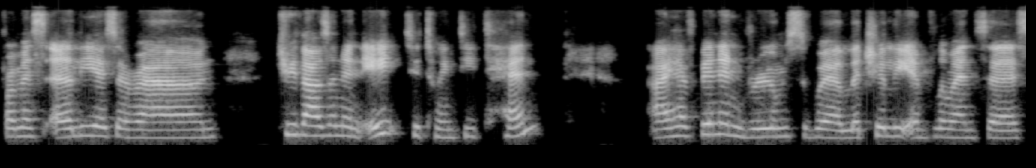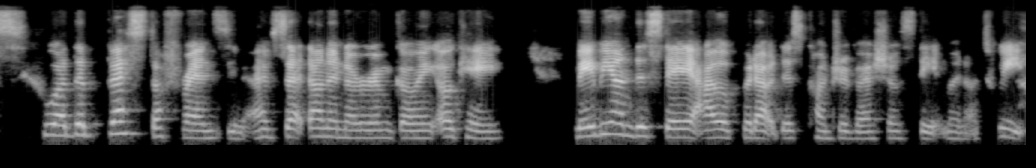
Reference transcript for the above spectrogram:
from as early as around 2008 to 2010 I have been in rooms where literally influencers who are the best of friends, you know, I've sat down in a room going, okay, maybe on this day I will put out this controversial statement or tweet.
